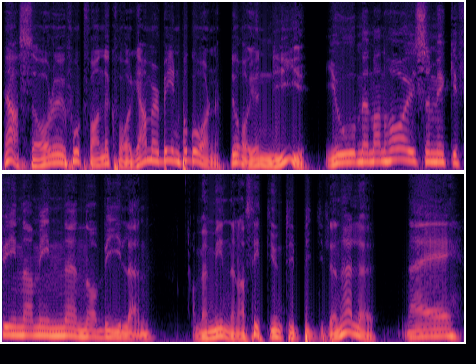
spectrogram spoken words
Ja, så har du fortfarande kvar gammelbilen på gården? Du har ju en ny. Jo, men man har ju så mycket fina minnen av bilen. Ja, men minnena sitter ju inte i bilen heller. Nej.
